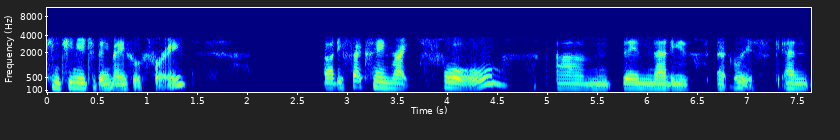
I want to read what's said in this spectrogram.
continue to be measles free. But if vaccine rates fall, um, then that is at risk. And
